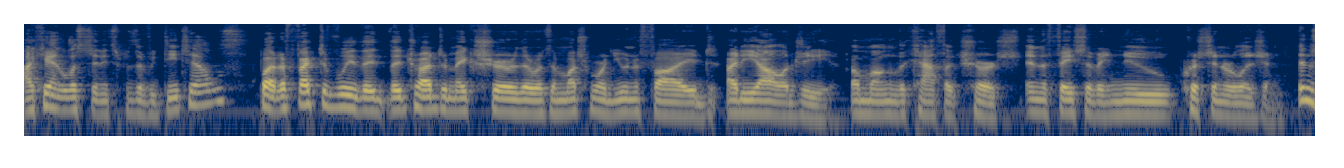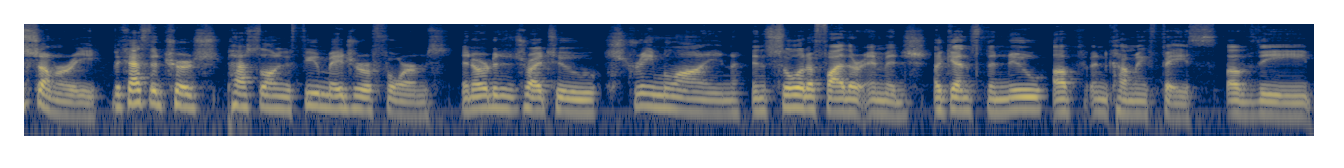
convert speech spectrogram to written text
I can't list any specific details, but effectively they, they tried to make sure there was a much more unified ideology among the Catholic Church in the face of a new Christian religion. In summary, the Catholic Church passed along a few major reforms in order to try to streamline and solidify their image against the new up and coming faith of the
